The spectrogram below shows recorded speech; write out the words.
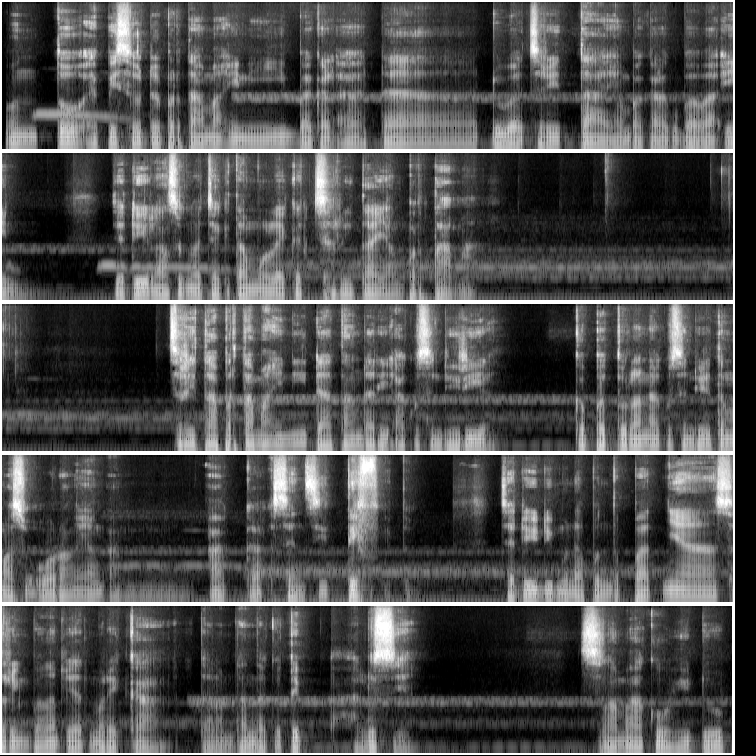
untuk episode pertama ini bakal ada dua cerita yang bakal aku bawain. Jadi langsung aja kita mulai ke cerita yang pertama. Cerita pertama ini datang dari aku sendiri ya kebetulan aku sendiri termasuk orang yang agak sensitif gitu jadi di mana pun tempatnya sering banget lihat mereka dalam tanda kutip halus ya. Selama aku hidup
